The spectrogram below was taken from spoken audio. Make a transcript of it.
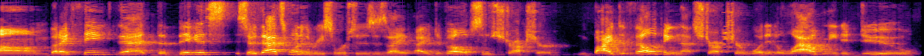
Um, but I think that the biggest, so that's one of the resources is I, I developed some structure. By developing that structure, what it allowed me to do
